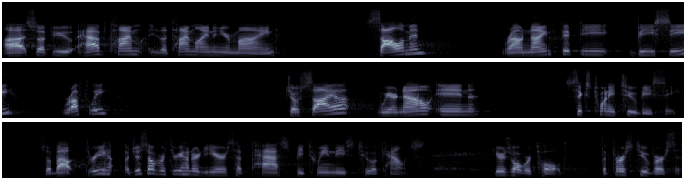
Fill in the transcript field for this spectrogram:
Uh, so if you have time, the timeline in your mind, Solomon, around 950 BC, roughly, Josiah, we are now in 622 BC. So about three, just over 300 years have passed between these two accounts. Here's what we're told the first two verses.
